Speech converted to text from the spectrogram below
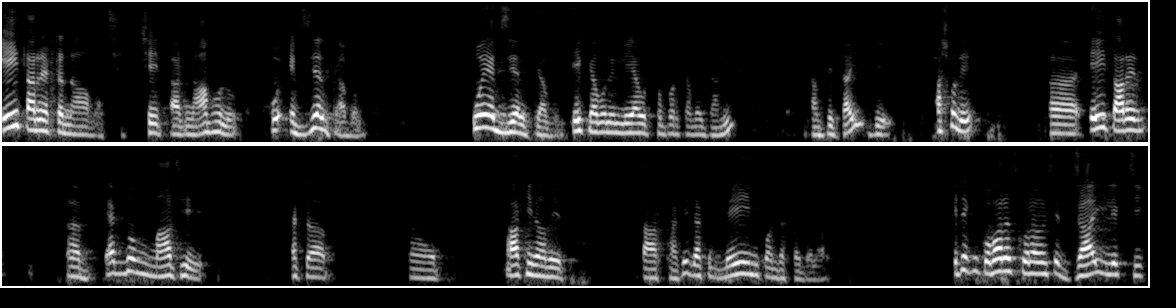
এই তারের একটা নাম আছে। সেই তার নাম হলো কোএক্সিয়াল কেবল কোএক্সিয়াল ক্যাবল এই কেবলের লেআউট সম্পর্কে আমরা জানি, জানতে চাই যে আসলে এই তারের একদম মাঝে একটা পার্টি নামের তার থাকে যাকে মেইন কন্ডাক্টর বলা হচ্ছে। এটাকে কভারেজ করা হয়েছে ড্রাই ইলেকট্রিক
